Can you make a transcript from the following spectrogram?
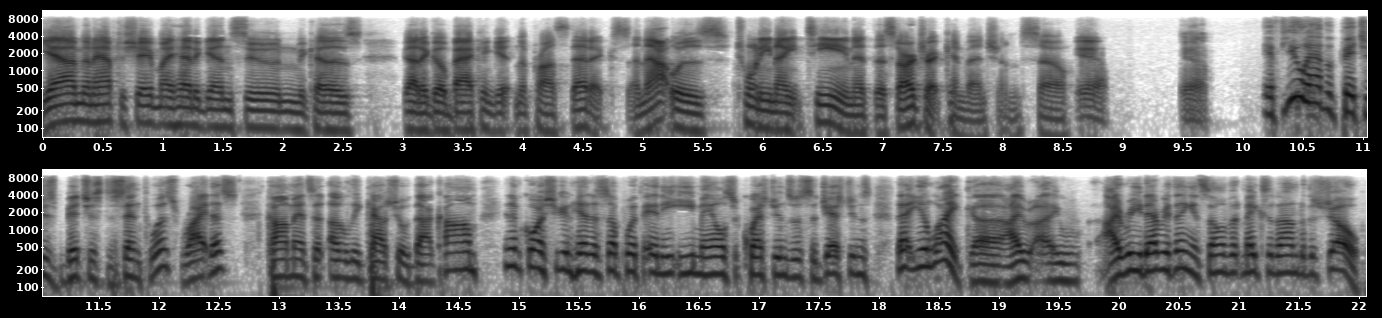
"Yeah, I'm gonna have to shave my head again soon because." Got to go back and get in the prosthetics, and that was 2019 at the Star Trek convention. So yeah, yeah, If you have a pitches, bitches to send to us, write us, comments at uglycouchshow.com. And of course, you can hit us up with any emails or questions or suggestions that you like. Uh, I, I, I read everything, and some of it makes it onto the show.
